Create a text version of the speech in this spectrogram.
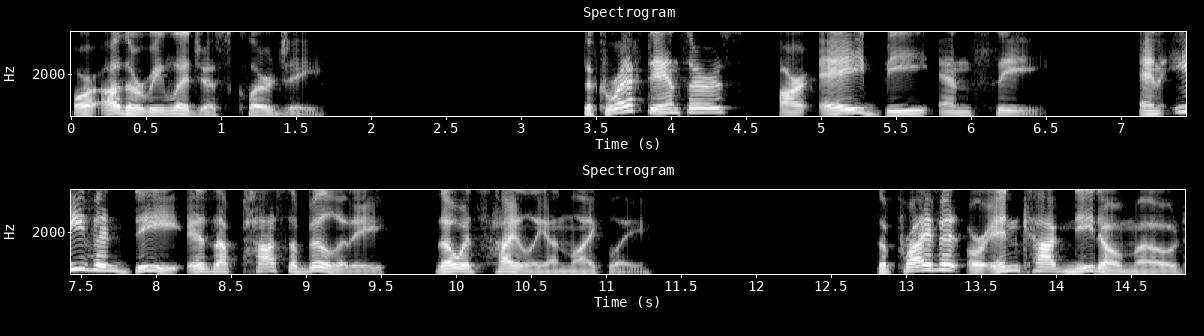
or other religious clergy. The correct answers are A, B, and C. And even D is a possibility, though it's highly unlikely. The private or incognito mode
